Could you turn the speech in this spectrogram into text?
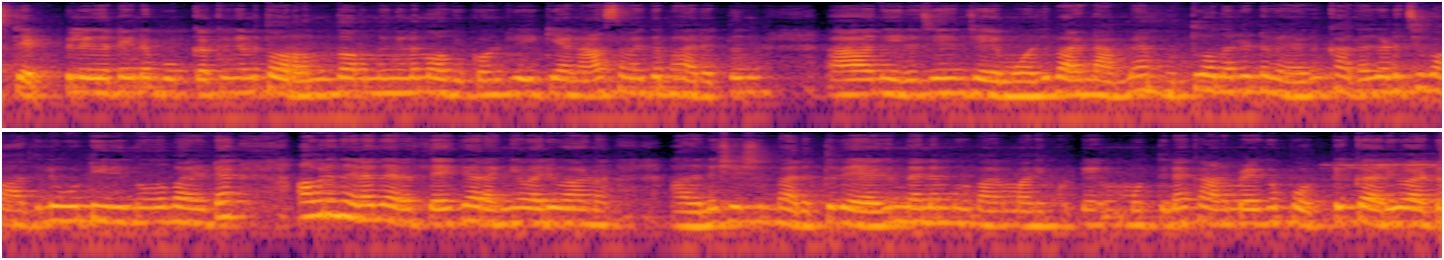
സ്റ്റെപ്പിൽ ഇരുന്നിട്ട് ഇങ്ങനെ ബുക്കൊക്കെ ഇങ്ങനെ തുറന്ന് തുറന്ന് ഇങ്ങനെ നോക്കിക്കൊണ്ടിരിക്കുകയാണ്. ആ സമയത്ത് ഭരത്തും നീരജയും ജയമോളി പറഞ്ഞിട്ട് അമ്മ മുത്ത് വന്നിട്ടുണ്ട്. വേഗം കഥ കടിച്ച് വാതിൽ കൂട്ടിയിരുന്നു എന്ന് പറഞ്ഞിട്ട് അവർ നില നിലത്തേക്ക് ഇറങ്ങി വരുവാണ്. അതിനുശേഷം ഭരത്ത് വേഗം തന്നെ മണിക്കുട്ടി മുത്തിനെ കാണുമ്പോഴേക്കും പൊട്ടിക്കരുവായിട്ട്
